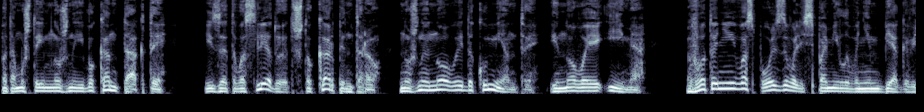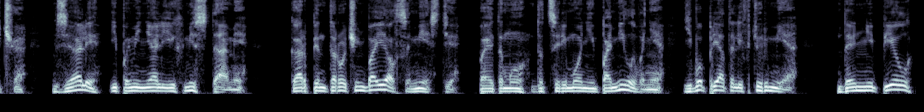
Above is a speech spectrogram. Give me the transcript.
потому что им нужны его контакты. Из этого следует, что Карпентеру нужны новые документы и новое имя. Вот они и воспользовались помилованием Беговича, взяли и поменяли их местами. Карпентер очень боялся мести, поэтому до церемонии помилования его прятали в тюрьме. Дэнни Пил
